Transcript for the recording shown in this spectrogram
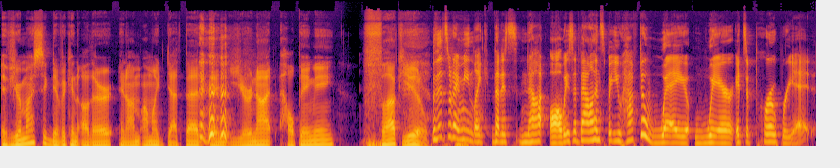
If you're my significant other and I'm on my deathbed and you're not helping me, fuck you. But that's what I mean. Like that it's not always a balance, but you have to weigh where it's appropriate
